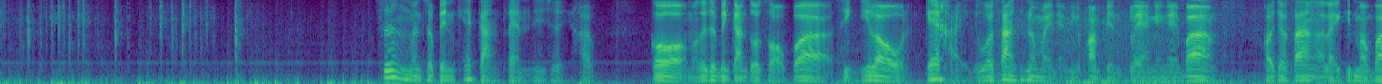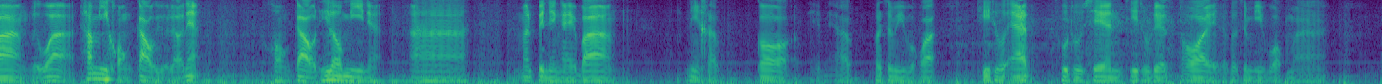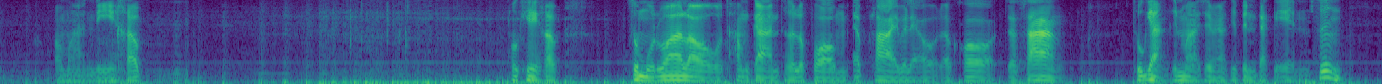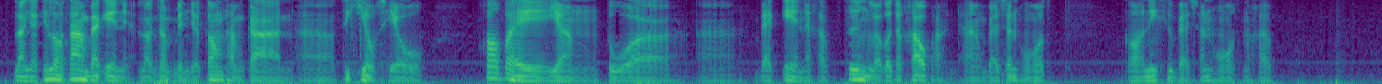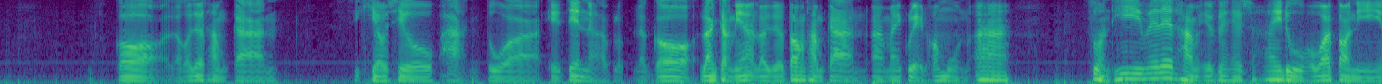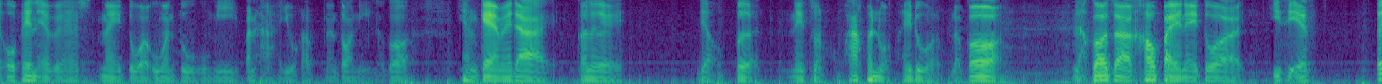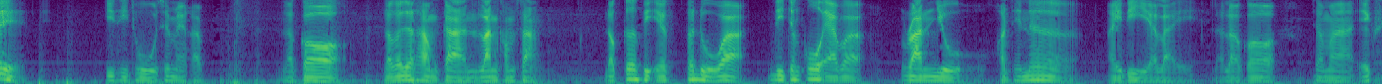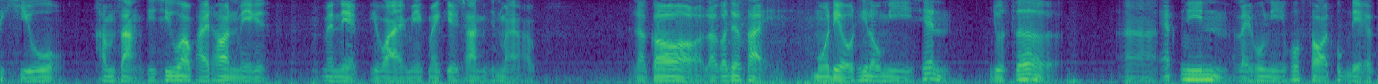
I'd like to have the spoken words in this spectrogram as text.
ซึ่งมันจะเป็นแค่การแพลนเฉยๆครับ ก็มันก็จะเป็นการตรวจสอบว่าสิ่งที่เราแก้ไขหรือว่าสร้างขึ้นมาใหม่เนี่ยมีความเปลี่ยนแปลงยังไงบ้าง เขาจะสร้างอะไรขึ้นมาบ้าง หรือว่าถ้ามีของเก่าอยู่แล้วเนี่ยของเก่าที่เรามีเนี่ยอ่ามันเป็นยังไงบ้างนี่ครับก็เห็นไหมครับก็จะมีบอกว่า T2 add T2 change T2 destroy แล้วก็จะมีบอกมาประมาณนี้ครับ โอเคครับ สมมุติว่าเราทำการ Terraform apply ไปแล้ว แล้วก็จะสร้างทุกอย่างขึ้นมาใช่ไหมที่เป็น back end ซึ่งหลังจากที่เราสร้าง back end เนี่ย เราจำเป็นจะต้องทำการ secure shell เข้าไปยังตัว back end นะครับ ซึ่งเราก็จะเข้าผ่านทาง Bastion host ก็นี่คือ Bastion host นะครับ ก็เราก็จะทำการ secure shell ผ่านตัว agent นะครับ แล้วก็หลังจากนี้เราจะต้องทำการอ่า migrate ข้อมูลอ่าส่วนที่ไม่ได้ทำ SSH ให้ดู เพราะว่าตอนนี้ Open SSH ในตัว Ubuntu มีปัญหาอยู่ครับนั้นตอนนี้แล้วก็ยังแก้ไม่ได้ก็เลย เดี๋ยวเปิดในส่วนของภาคผนวกให้ดูครับ แล้วก็ แล้วก็จะเข้าไปในตัว ECS เอ้ย EC2 ใช่ไหมครับ แล้วก็เราก็จะทำการรันคำสั่ง docker ps เพื่อดูว่า django app อะรันอยู่ container id อะไร แล้วเราก็จะมา execute คำสั่งที่ชื่อว่า python make manage py make migration ขึ้นมาครับ แล้วก็เราก็จะใส่โมเดลที่เรามี เช่น user อ่า admin อะไรพวกนี้ พวก source พวก des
